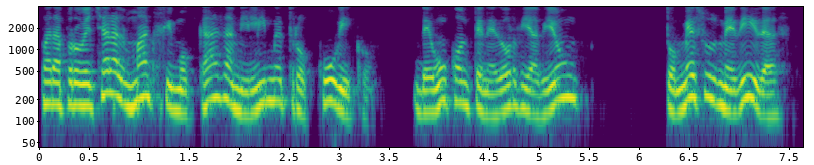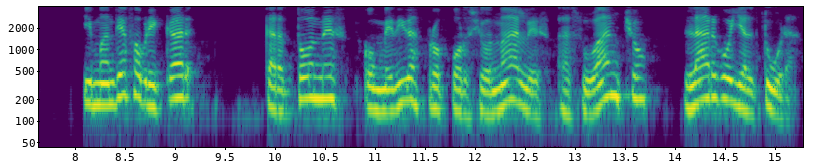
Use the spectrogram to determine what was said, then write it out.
Para aprovechar al máximo cada milímetro cúbico de un contenedor de avión, tomé sus medidas y mandé a fabricar cartones con medidas proporcionales a su ancho, largo y altura.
